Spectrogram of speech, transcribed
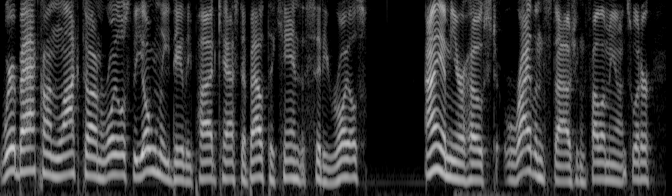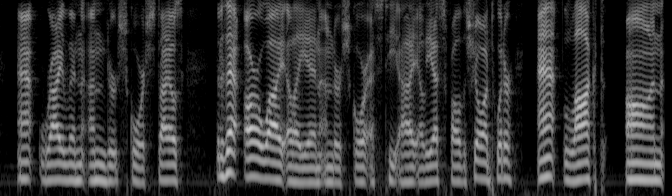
We're back on Locked On Royals, the only daily podcast about the Kansas City Royals. I am your host, Rylan Stiles. You can follow me on Twitter at Rylan underscore Stiles. That is at R Y L A N underscore S T I L E S. Follow the show on Twitter at Locked On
